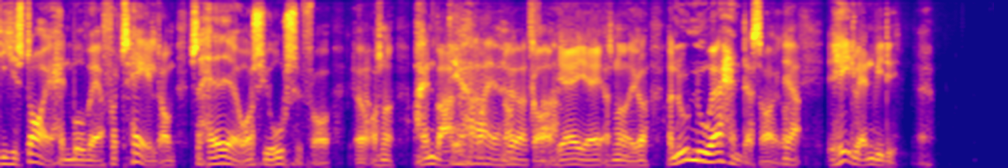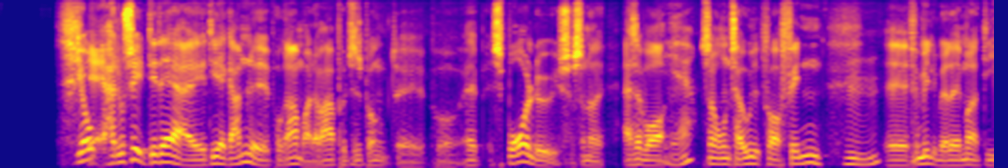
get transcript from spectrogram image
de historier, han må være fortalt om, så havde jeg jo også Josef og, og sådan noget, og han var Det har jeg nok, hørt, og, far. Ja, ja, og sådan noget, ikke? Og nu, nu er han der så, ikke? Ja. Helt vanvittigt. Ja. Jo, Ja, har du set det der, de der gamle programmer, der var på et tidspunkt øh, på øh, Sporløs og sådan noget? Altså, hvor Ja. så hun tager ud for at finde mm-hmm. øh, familiemedlemmer, de...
